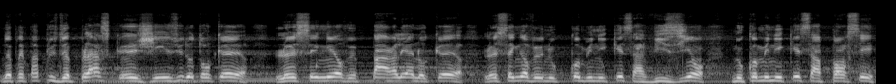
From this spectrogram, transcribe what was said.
ne prenne pas plus de place que Jésus dans ton cœur. Le Seigneur veut parler à nos cœurs. Le Seigneur veut nous communiquer sa vision, nous communiquer sa pensée.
